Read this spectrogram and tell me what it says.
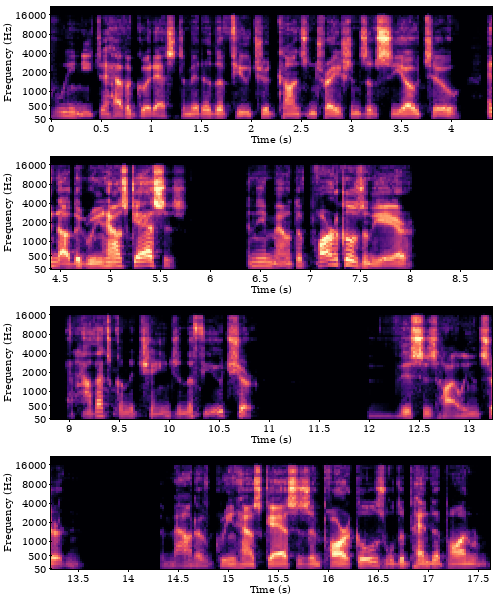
we need to have a good estimate of the future concentrations of CO2 and other greenhouse gases, and the amount of particles in the air, and how that's going to change in the future. This is highly uncertain. The amount of greenhouse gases and particles will depend upon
